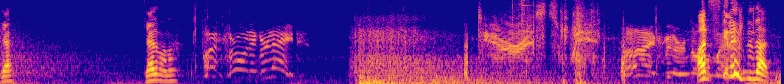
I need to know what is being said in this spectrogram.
Gel. Gel bana. Hadi sikir elinden.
